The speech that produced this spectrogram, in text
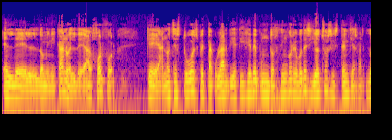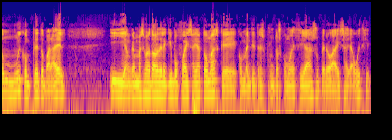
el del dominicano, el de Al Horford, que anoche estuvo espectacular, 17 puntos, 5 rebotes y 8 asistencias, partido muy completo para él. Y aunque el máximo anotador del equipo fue Isaiah Thomas, que con 23 puntos, como decía, superó a Isaiah Whithead.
